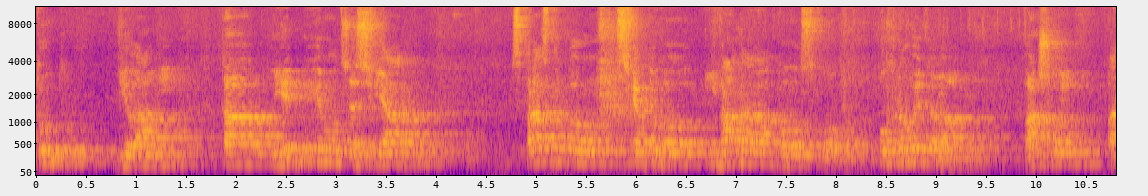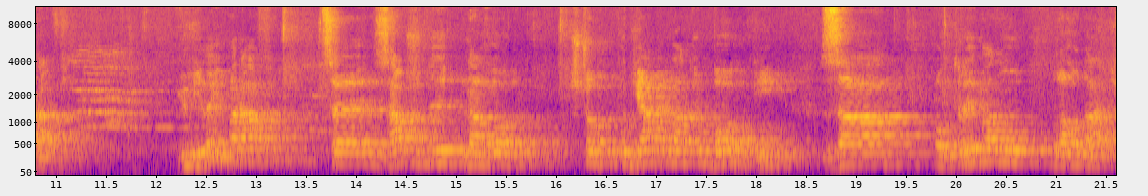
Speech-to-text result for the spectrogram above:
тут, в Ілаві, та поєднуємо це свято з праздником святого Івана Богослова, покровителя вашої парафії. Ювілей парафії це завжди нагода, щоб подякувати Богові за отриману благодать,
